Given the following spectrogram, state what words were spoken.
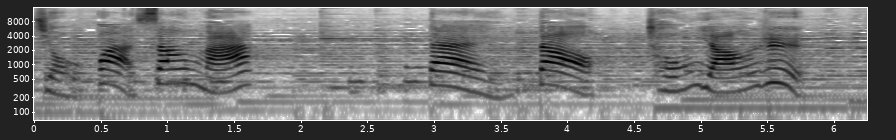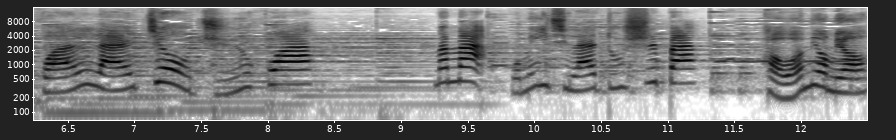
酒话桑麻。待到重阳日，还来就菊花。妈妈，我们一起来读诗吧。好啊，妙妙，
